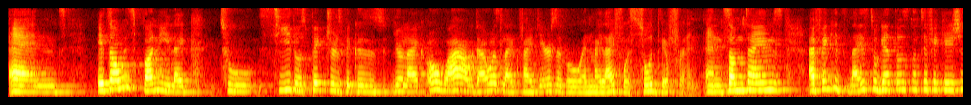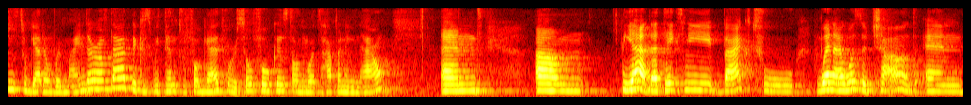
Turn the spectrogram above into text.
And it's always funny, like to see those pictures because you're like, oh wow, that was like five years ago and my life was so different. And sometimes I think it's nice to get those notifications to get a reminder of that because we tend to forget. We're so focused on what's happening now. And um, yeah, that takes me back to when I was a child, and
